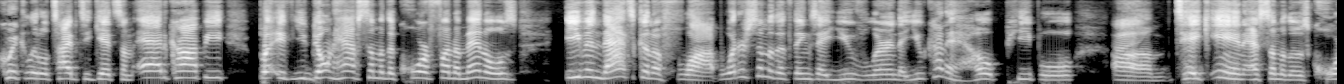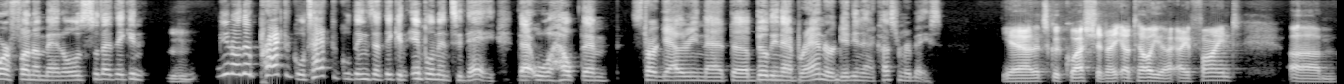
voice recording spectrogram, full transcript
quick little type to get some ad copy. But if you don't have some of the core fundamentals, even that's going to flop. What are some of the things that you've learned that you kind of help people um, take in as some of those core fundamentals so that they can mm-hmm you know, they're practical, tactical things that they can implement today that will help them start gathering that, uh, building that brand or getting that customer base? Yeah, that's a good question. I, will tell you, I, I find um,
